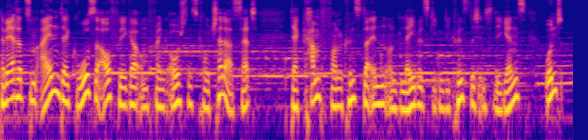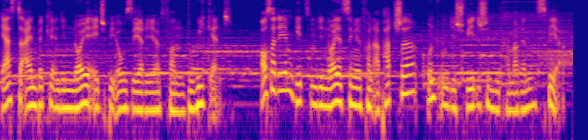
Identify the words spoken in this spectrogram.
Da wäre zum einen der große Aufreger um Frank Oceans Coachella Set, der Kampf von KünstlerInnen und Labels gegen die künstliche Intelligenz und erste Einblicke in die neue HBO-Serie von The Weeknd. Außerdem geht es um die neue Single von Apache und um die schwedische Newcomerin Svea.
